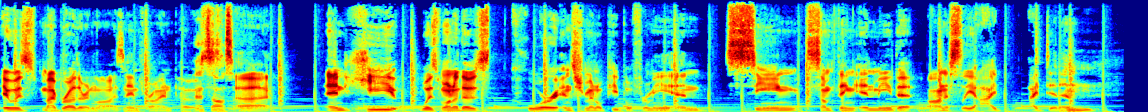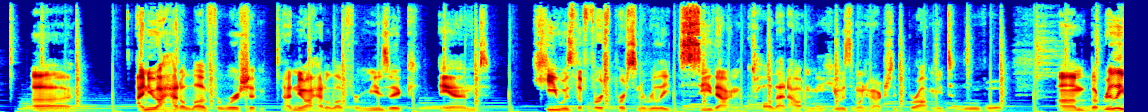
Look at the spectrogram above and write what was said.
it was my brother in law. His name's Ryan Post. That's awesome. Uh, and he was one of those core instrumental people for me and seeing something in me that honestly I I didn't. Mm. Uh, I knew I had a love for worship. I knew I had a love for music, and he was the first person to really see that and call that out in me. He was the one who actually brought me to Louisville. Um, but really,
